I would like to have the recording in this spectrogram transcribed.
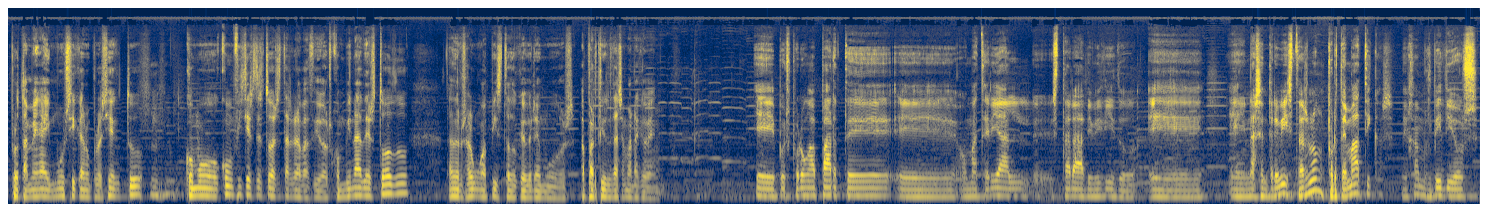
pero tamén hai música no proxecto. Como como fixestes todas estas grabacións? Combinades todo, dándonos algunha pista do que veremos a partir da semana que ven? Eh, pois por unha parte eh, o material estará dividido eh, en nas entrevistas, non? Por temáticas, digamos, vídeos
